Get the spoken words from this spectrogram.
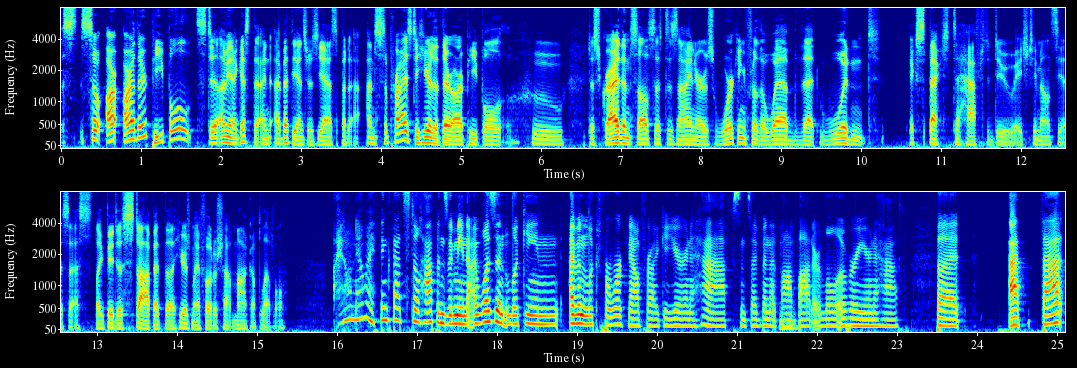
So are are there people still? I mean, I guess the, I, I bet the answer is yes, but I'm surprised to hear that there are people who describe themselves as designers working for the web that wouldn't expect to have to do HTML and CSS. Like they just stop at the here's my Photoshop mockup level. I don't know. I think that still happens. I mean, I wasn't looking, I haven't looked for work now for like a year and a half since I've been at mm-hmm. ThoughtBot, or a little over a year and a half. But at that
